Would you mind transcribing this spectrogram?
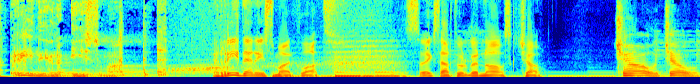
- Rītdiena īsumā. Rītdien īsumā ir klāts. Sveiks, Artur Bernovs. Čau! Čau, čau!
